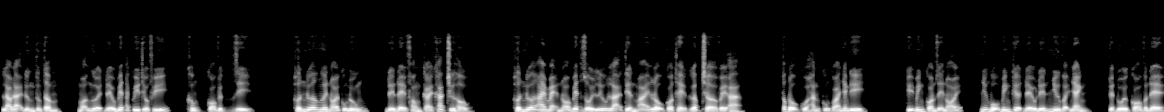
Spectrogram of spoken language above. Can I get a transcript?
lão đại đừng thương tâm, mọi người đều biết ác quy thiếu phí, không có việc gì. Hơn nữa ngươi nói cũng đúng, đến để phòng cái khác chư hầu. Hơn nữa ai mẹ nó biết rồi lưu lại tiền mãi lộ có thể gấp trở về a. Tốc độ của hắn cũng quá nhanh đi. Kỵ binh còn dễ nói, những bộ binh kia đều đến như vậy nhanh, tuyệt đối có vấn đề.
